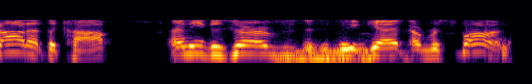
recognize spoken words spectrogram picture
shot at the cop, and he deserved to get a response.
